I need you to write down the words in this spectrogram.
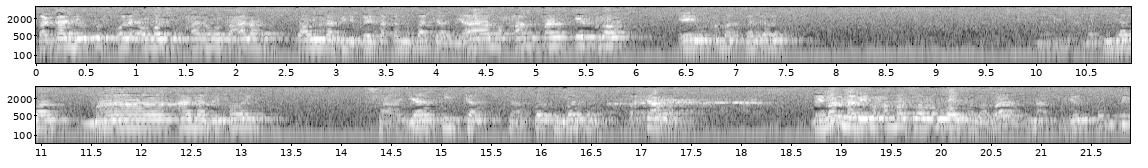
menyatakan diutus oleh Allah Subhanahu Wa Taala lalu Nabi diperintahkan membaca Ya Muhammad Iqra. Hei Muhammad baca. Nabi Muhammad menjawab Ma ana biqari saya tidak dapat membaca. Baca apa Memang Nabi Muhammad SAW Nabi ummi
